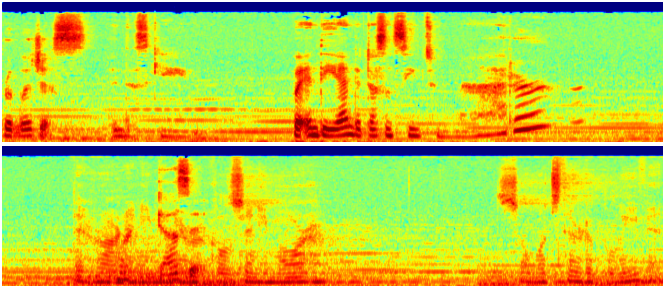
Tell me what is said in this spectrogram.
religious in this game. But in the end, it doesn't seem to matter? There aren't Or any does it? miracles anymore. So what's there to believe in?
